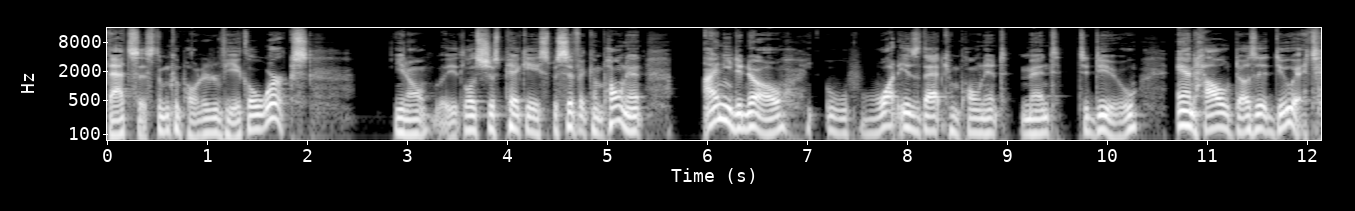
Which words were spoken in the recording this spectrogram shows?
that system component or vehicle works. You know, let's just pick a specific component. I need to know what is that component meant to do and how does it do it?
